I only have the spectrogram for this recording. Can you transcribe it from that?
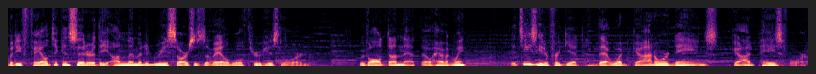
but he failed to consider the unlimited resources available through his Lord. We've all done that, though, haven't we? It's easy to forget that what God ordains, God pays for.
